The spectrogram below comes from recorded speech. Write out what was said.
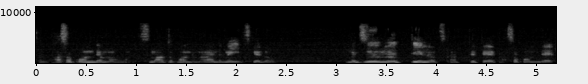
そのパソコンでも、スマートフォンでも何でもいいんですけど、Zoom っていうのを使ってて、パソコンで。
